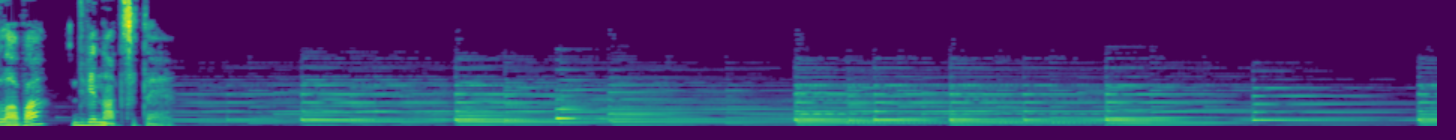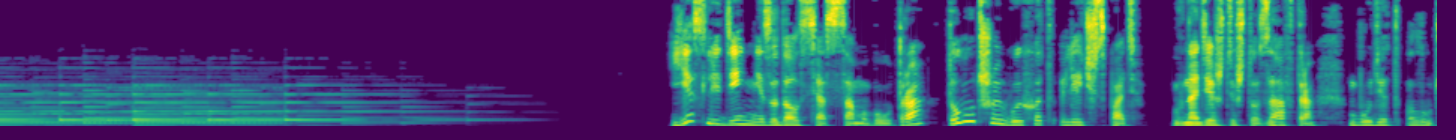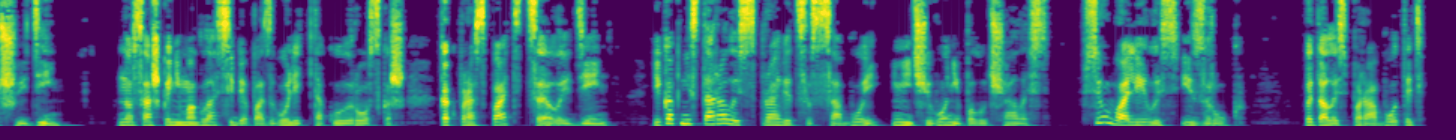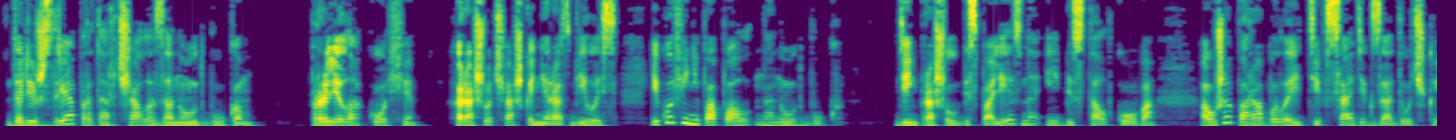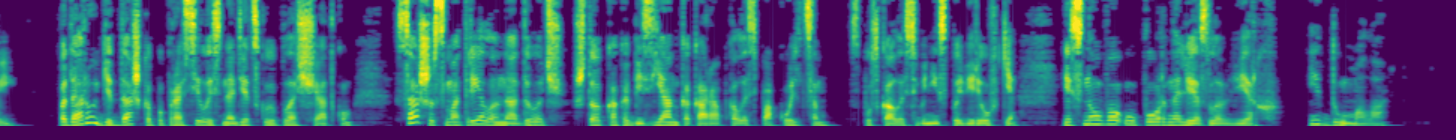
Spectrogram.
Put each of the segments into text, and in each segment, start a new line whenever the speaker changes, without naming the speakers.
Глава двенадцатая Если день не задался с самого утра, то лучший выход — лечь спать, в надежде, что завтра будет лучший день. Но Сашка не могла себе позволить такую роскошь, как проспать целый день. И как ни старалась справиться с собой, ничего не получалось. Все валилось из рук. Пыталась поработать, да лишь зря проторчала за ноутбуком. Пролила кофе. Хорошо чашка не разбилась, и кофе не попал на ноутбук. День прошел бесполезно и бестолково, а уже пора было идти в садик за дочкой. По дороге Дашка попросилась на детскую площадку. Саша смотрела на дочь, что как обезьянка карабкалась по кольцам, спускалась вниз по веревке и снова упорно лезла вверх. И думала.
